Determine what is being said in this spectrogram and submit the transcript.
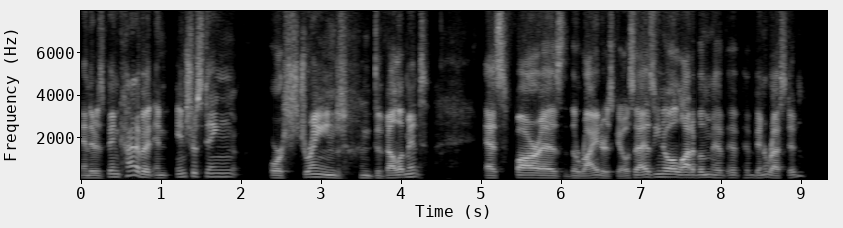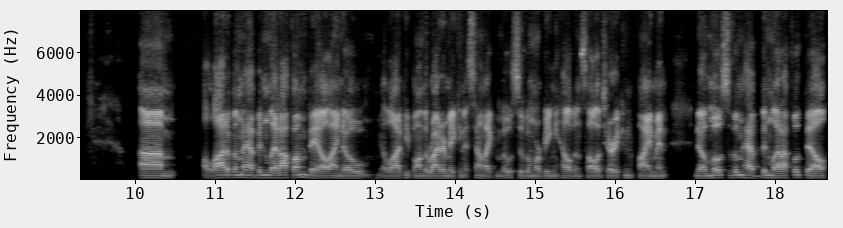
and there's been kind of an, an interesting or strange development as far as the rioters go. So, as you know, a lot of them have, have, have been arrested. Um, a lot of them have been let off on bail. I know a lot of people on the right are making it sound like most of them are being held in solitary confinement. No, most of them have been let off with bail.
